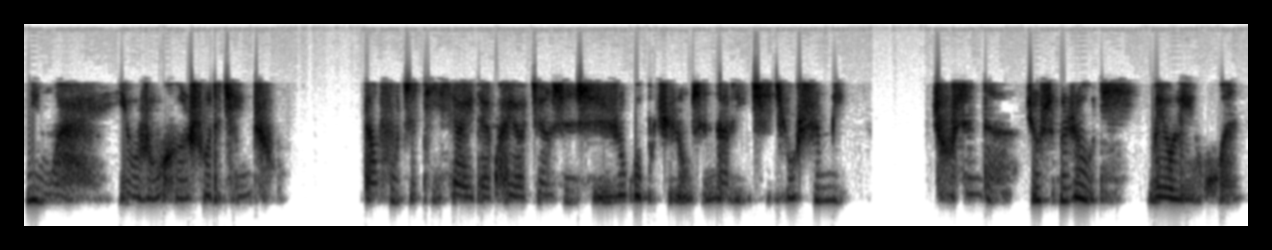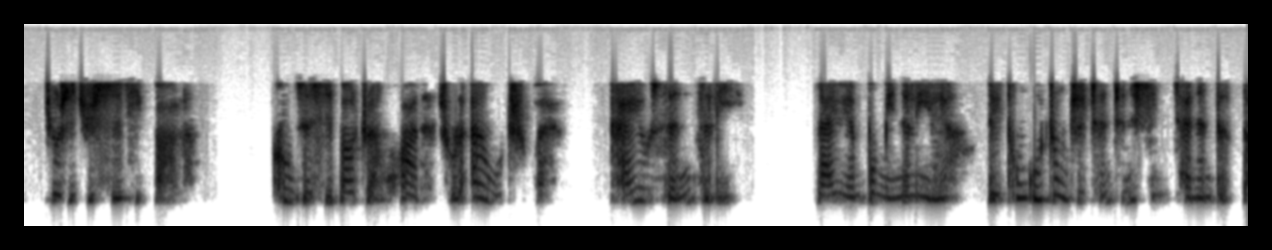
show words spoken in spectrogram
另外又如何说得清楚？当复制体下一代快要降生时，如果不去龙神那里祈求生命，出生的就是个肉体，没有灵魂，就是具尸体罢了。控制细胞转化的，除了暗物之外，还有神之力，来源不明的力量，得通过众志成城的心才能得到。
